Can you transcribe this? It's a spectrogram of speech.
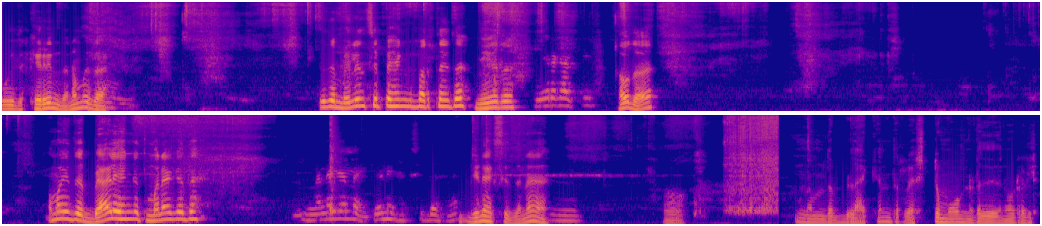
ಓ ಇದು ಕೆರಿಂದ ನಮ್ಮ ಇದ ಇದು ಮೇಲಿನ ಸಿಪ್ಪೆ ಹೆಂಗೆ ಬರ್ತಾ ಇದೆ? ನೀರು? ಹೌದಾ? ಅಮ್ಮ ಇದು ಬ್ಯಾಳೆ ಹೆಂಗತ್ ಮನೆಯಾಗ ಇದೆ? ಗೆಣಿ ಹಾಕ್ಸಿದ್ದೆ. ಗಿಣಿ ಹಾಕ್ಸಿದ್ದಾನ? ಓಕೆ. ನಮ್ದು ಬ್ಲ್ಯಾಕ್ ಅಂತ ರೆಸ್ಟ್ ಮೋಡ್ ನಡೆದಿದೆ ನೋಡ್ರಿ ಇಲ್ಲಿ.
